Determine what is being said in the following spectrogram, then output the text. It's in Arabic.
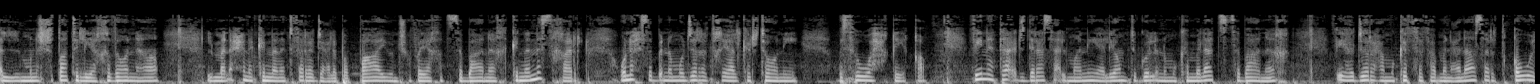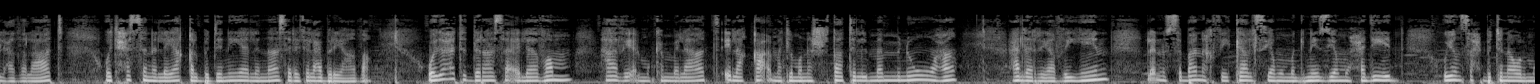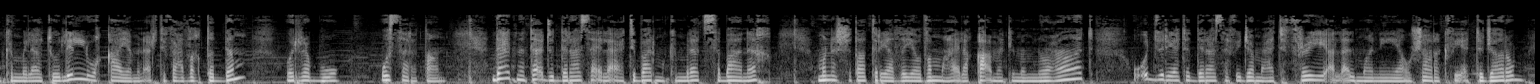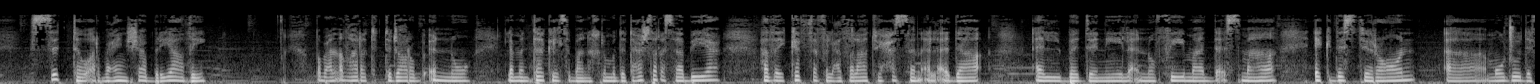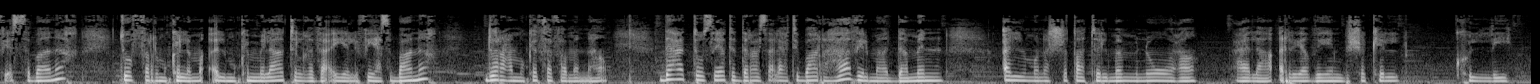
المنشطات اللي يأخذونها. لما إحنا كنا نتفرج على باباي ونشوفه يأخذ سبانخ كنا نسخر ونحسب إنه مجرد خيال كرتوني بس هو حقيقة. في نتائج دراسة ألمانية اليوم تقول إنه مكملات السبانخ فيها جرعة مكثفة من عناصر تقوي العضلات وتحسن اللياقة البدنية للناس اللي تلعب رياضة. ودعت الدراسة إلى ضم هذه المكملات إلى قائمة المنشطات الممنوعة على الرياضيين لأنه السبانخ فيه كالسيوم ومغنيسيوم وحديد وينصح بتناول مكملاته للوقاية من ارتفاع ضغط الدم والربو والسرطان. دعت نتائج الدراسة إلى اعتبار مكملات السبانخ منشطات رياضية وضمها إلى قائمة الممنوعات وأجريت الدراسة في جامعة فري الألمانية وشارك في التجارب 46 شاب رياضي طبعا أظهرت التجارب أنه لما تاكل سبانخ لمدة عشر أسابيع هذا يكثف العضلات ويحسن الأداء البدني لأنه في مادة اسمها إكدستيرون آه، موجودة في السبانخ توفر المكملات الغذائية اللي فيها سبانخ جرعة مكثفة منها. دعت توصيات الدراسة على اعتبار هذه المادة من المنشطات الممنوعة على الرياضيين بشكل كلي.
